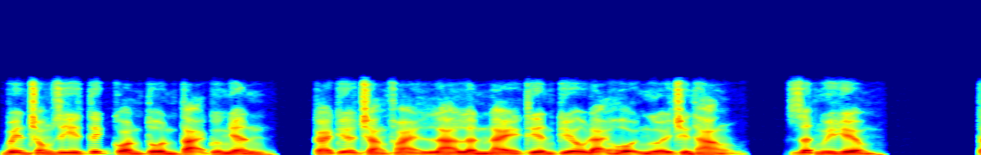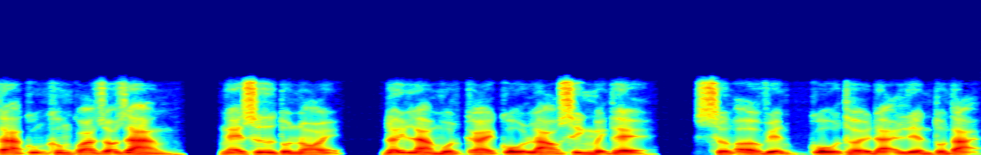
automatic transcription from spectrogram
Bên trong di tích còn tồn tại cường nhân, cái kia chẳng phải là lần này thiên kiêu đại hội người chiến thắng, rất nguy hiểm. Ta cũng không quá rõ ràng, nghe sư tôn nói, đây là một cái cổ lao sinh mệnh thể, sớm ở viễn cổ thời đại liền tồn tại.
